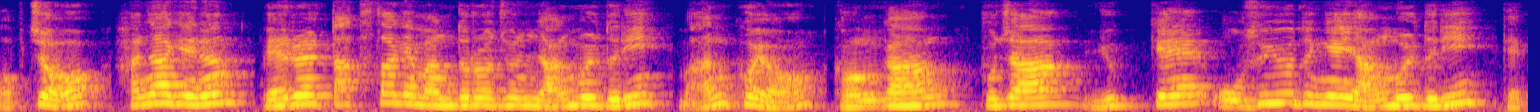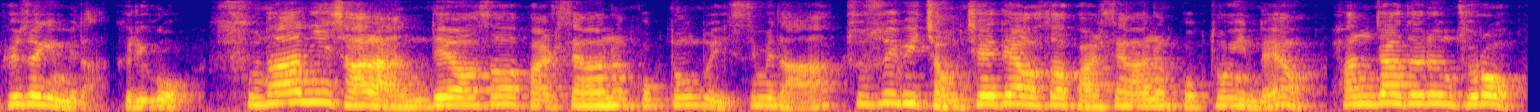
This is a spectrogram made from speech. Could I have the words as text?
없죠. 한약에는 배를 따뜻하게 만들어주는 약물들이 많고요. 건강, 부자, 육계, 오수유 등의 약물들이 대표적입니다. 그리고 순환이 잘 안 되어서 발생하는 복통도 있습니다. 수습이 정체되어서 발생하는 복통인데요. 환자들은 주로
